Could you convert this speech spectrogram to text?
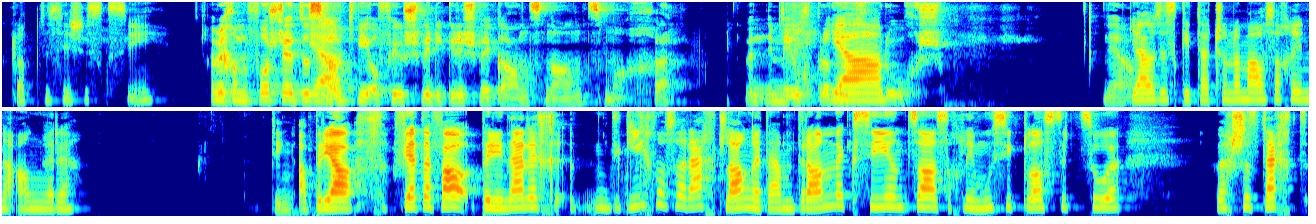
ich glaube, das ist es gewesen. Aber ich kann mir vorstellen, dass es Ja. halt wie auch viel schwieriger ist, vegan zu Nahen zu machen. Wenn du nicht Milchprodukte Ja. brauchst. Ja. Ja, das gibt halt schon nochmal so ein einen anderen Ding. Aber ja, auf jeden Fall bin ich dann eigentlich gleich noch so recht lange an dem dran und so, so ein bisschen Musik dazu. Weil ich schon dachte,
